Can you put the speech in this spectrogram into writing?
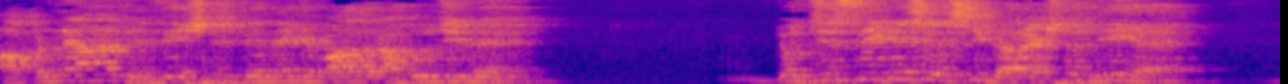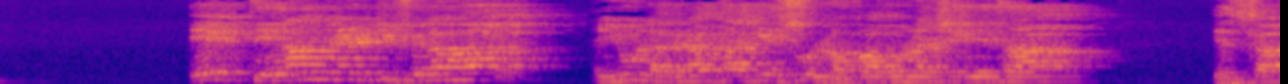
अपना निर्देशन देने के बाद राहुल जी ने जो जिस तरीके से इसकी डायरेक्शन दी है, एक तेरह मिनट की फ़िल्म यूँ लग रहा था कि इसको लंबा होना चाहिए था। इसका,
